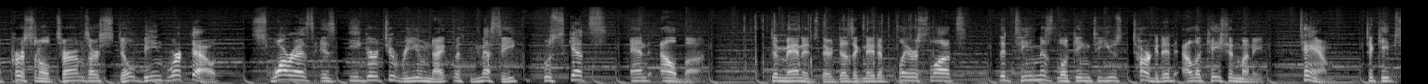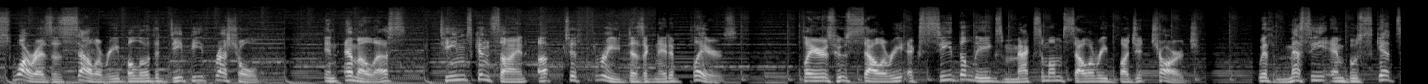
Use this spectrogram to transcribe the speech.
personal terms are still being worked out, Suarez is eager to reunite with Messi, Busquets, and Alba. To manage their designated player slots, the team is looking to use targeted allocation money, TAM, to keep Suarez's salary below the DP threshold. In MLS, teams can sign up to three designated players, players whose salary exceed the league's maximum salary budget charge. With Messi and Busquets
